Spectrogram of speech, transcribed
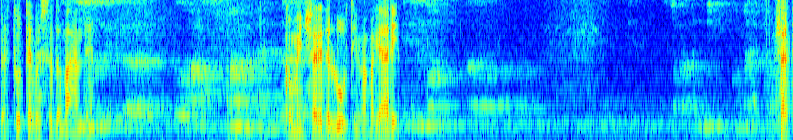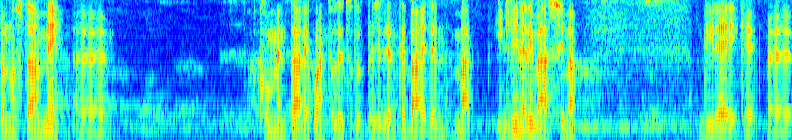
per tutte queste domande. Comincerei dall'ultima, magari. Certo, non sta a me eh, commentare quanto detto dal Presidente Biden, ma in linea di massima direi che eh,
